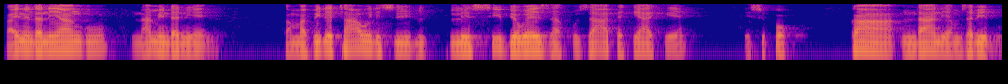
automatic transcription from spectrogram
Kaini ndani yangu nami ndani yenu kama vile tawi lisi- lisivyoweza kuzaa peke yake lisipokaa ndani ya mzabibu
